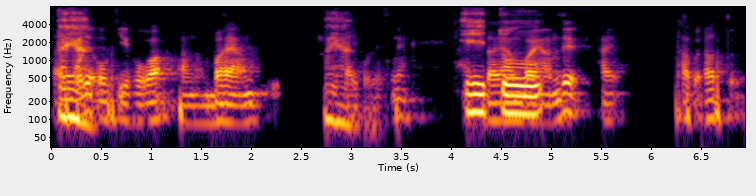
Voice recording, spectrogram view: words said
太鼓で、大きい方はあのバヤンという太鼓ですね。えっ、ー、と、バヤンで、はい、タブラという。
